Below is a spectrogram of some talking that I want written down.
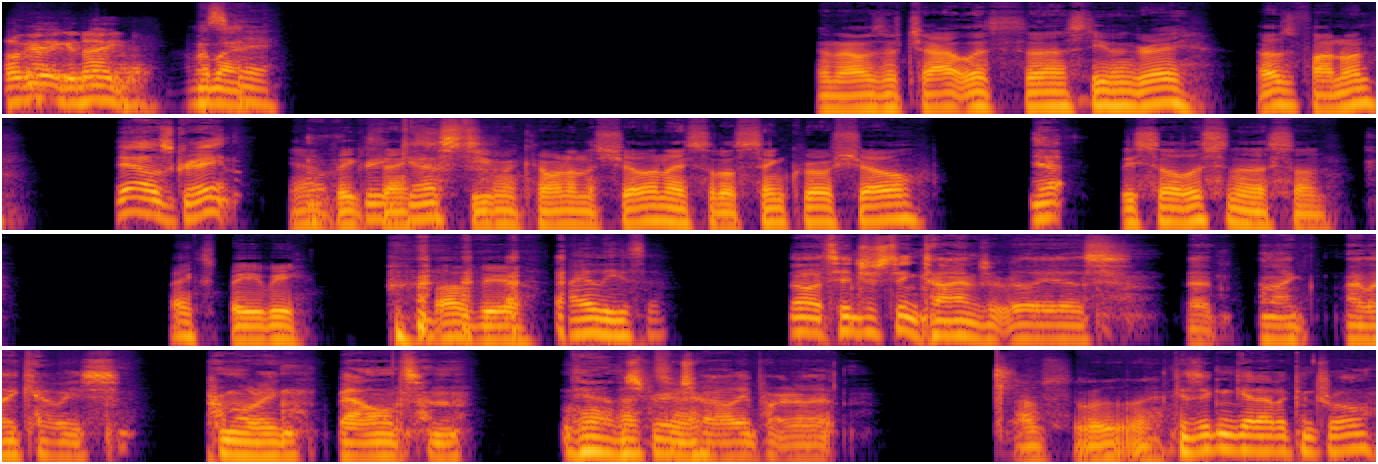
Okay, good night. Namaste. And that was a chat with uh, Stephen Gray. That was a fun one. Yeah, it was great. Yeah, big great thanks guest. to Stephen coming on the show. Nice little synchro show. Yeah. Lisa, listen to this one. Thanks, baby. Love you. Hi, Lisa. No, it's interesting times. It really is. That and I I like how he's promoting balance and Yeah, the that's spirituality part of it Absolutely. because it can get out of control.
